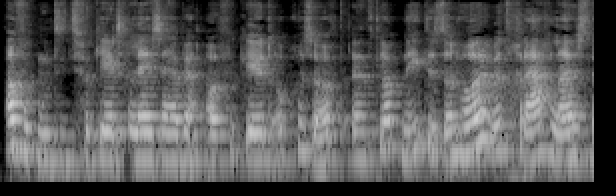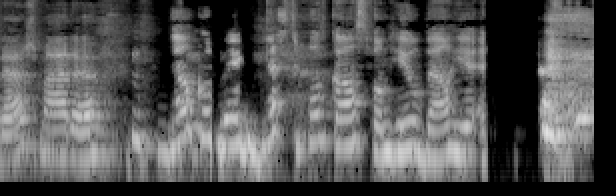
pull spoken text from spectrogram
Of ik moet iets verkeerd gelezen hebben of verkeerd opgezocht. En het klopt niet, dus dan horen we het graag, luisteraars. Maar, uh... Welkom bij de beste podcast van heel België.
